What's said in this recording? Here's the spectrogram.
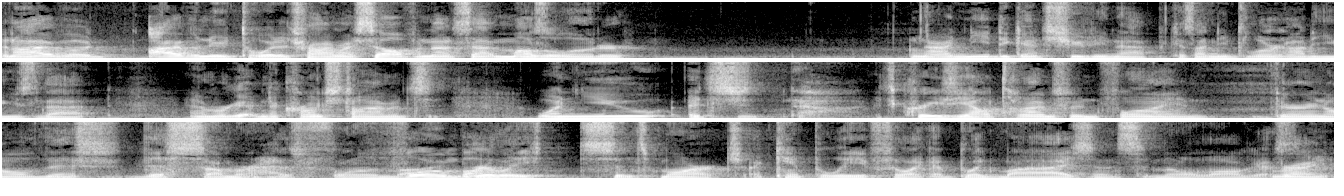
and I have a I have a new toy to try myself, and that's that muzzle loader. And I need to get shooting that because I need to learn how to use that. And we're getting to crunch time. It's when you it's just, it's crazy how time's been flying during all of this. this summer has flown by. Flown by. Really, since March, I can't believe. Feel like I blinked my eyes and it's the middle of August. Right.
